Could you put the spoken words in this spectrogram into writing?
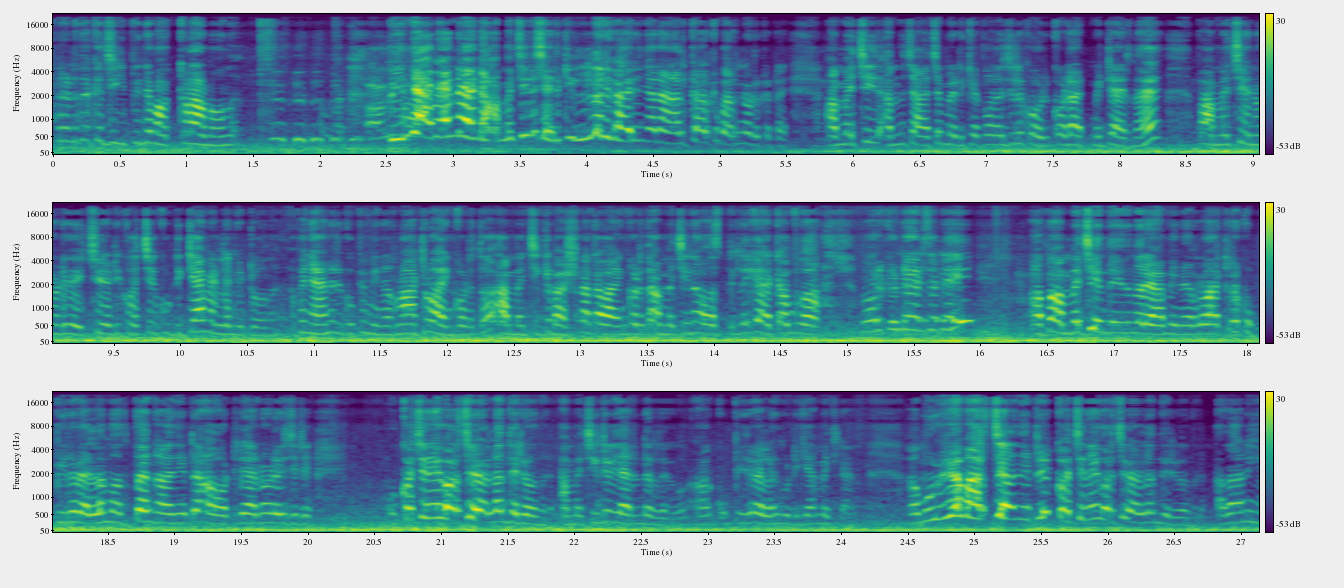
പറയണതൊക്കെ ജീപ്പിന്റെ മക്കളാണോ പിന്നെ വേണ്ട വേണ്ട. അമ്മച്ചിന് ശരിക്കും ഇല്ലൊരു കാര്യം ഞാൻ ആൾക്കാർക്ക് പറഞ്ഞു കൊടുക്കട്ടെ. അമ്മച്ചി അന്ന് ചാച്ച മെഡിക്കൽ കോളേജിൽ കോഴിക്കോട് അഡ്മിറ്റ് ആയിരുന്നേ. അപ്പൊ അമ്മച്ചി എന്നോട് ചോദിച്ചു എടി കൊച്ചെ കുടിക്കാൻ വെള്ളം കിട്ടുമെന്ന് അപ്പൊ ഞാനൊരു കുപ്പി മിനറൽ വാട്ടർ വാങ്ങിക്കൊടുത്തു. അമ്മച്ചിക്ക് ഭക്ഷണമൊക്കെ വാങ്ങിക്കൊടുത്തു. അമ്മച്ചിനെ ഹോസ്പിറ്റലിലേക്ക് ആക്കാൻ പോവാ. ഓർക്കുണ്ടായിരുന്നേ അപ്പൊ അമ്മച്ചി എന്ത് ചെയ്തെന്ന് പറയാം മിനറൽ വാട്ടർ കുപ്പിയിൽ വെള്ളം മൊത്തം കളഞ്ഞിട്ട് ആ ഹോട്ടലുകാരനോട് വെച്ചിട്ട് കൊച്ചിനെ കുറച്ച് വെള്ളം തരുമെന്ന്. അമ്മച്ചീന്റെ വിചാരം ആ കുപ്പിയിൽ വെള്ളം കുടിക്കാൻ പറ്റില്ല ആ മുഴുവൻ മറിച്ച് കളഞ്ഞിട്ട് കൊച്ചിനെ കുറച്ച് വെള്ളം തരുമെന്ന്. അതാണ് ഈ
